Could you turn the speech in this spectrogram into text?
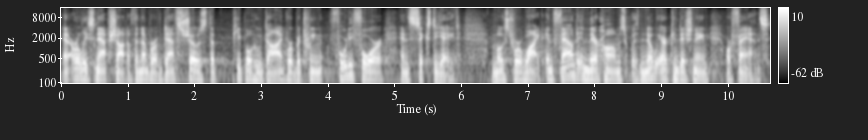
An early snapshot of the number of deaths shows the people who died were between 44 and 68. Most were white and found in their homes with no air conditioning or fans.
